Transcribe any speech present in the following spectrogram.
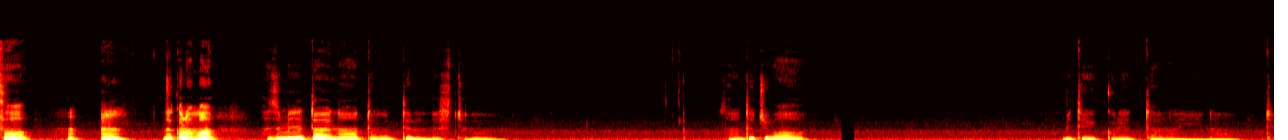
そう。だからまあ始めたいなって思ってるんですけど。その時は見てくれたらいいなってい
